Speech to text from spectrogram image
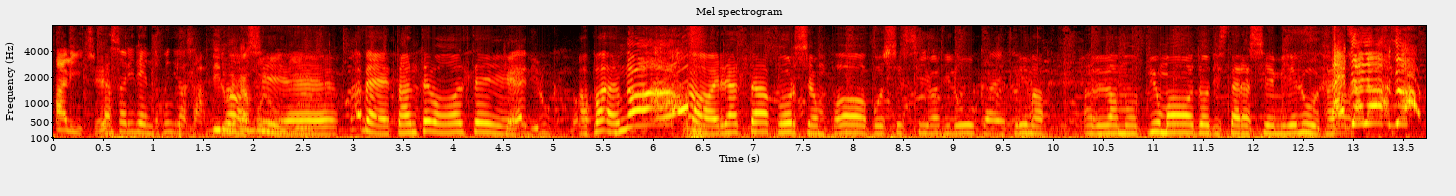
Alice Sta sorridendo, quindi lo sa. di Luca No, sì, Campolunghi? eh, vabbè, tante volte. Che è di Luca? no? No! No, in realtà forse è un po' possessiva di Luca e prima avevamo più modo di stare assieme e lui. però- È geloso!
